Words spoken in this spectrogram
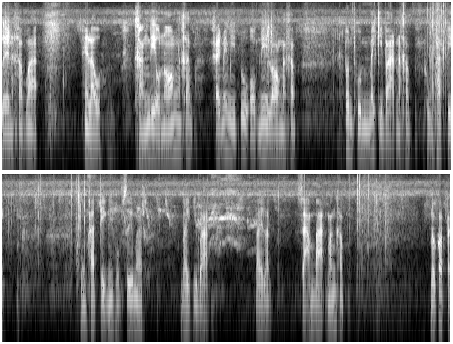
เลยนะครับว่าให้เราขังเดี่ยวน้องนะครับ ใครไม่มีตู้อบนี่ลองนะครับ ต้นทุนไม่กี่บาทนะครับ ถุงพลาสติกถุงพลาสติกนี่ผมซื้อมา ใบกี่บาท ใบละสามบาทมั้งครับ แล้วก็ตะ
